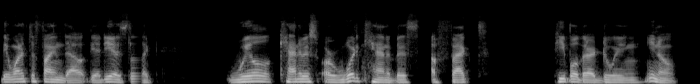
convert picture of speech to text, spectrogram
they wanted to find out the idea is like will cannabis or would cannabis affect people that are doing, you know,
